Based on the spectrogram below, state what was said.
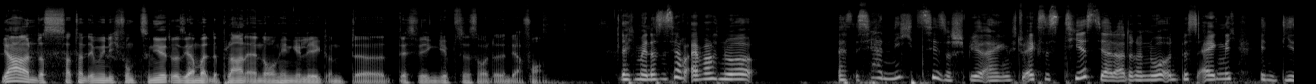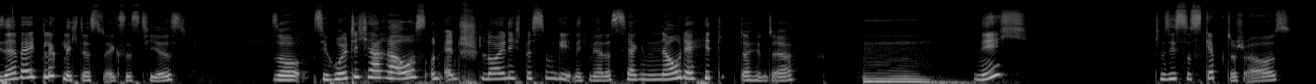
ja, und das hat dann irgendwie nicht funktioniert oder sie haben halt eine Planänderung hingelegt und äh, deswegen gibt es das heute in der Form. Ich meine, das ist ja auch einfach nur. Es ist ja nichts, dieses Spiel eigentlich. Du existierst ja da drin nur und bist eigentlich in dieser Welt glücklich, dass du existierst. So, sie holt dich heraus und entschleunigt bis zum Geht nicht mehr. Das ist ja genau der Hit dahinter. Mm. Nicht? Du siehst so skeptisch aus.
